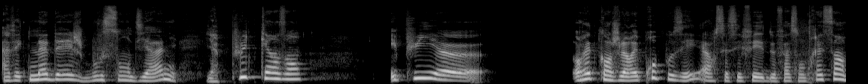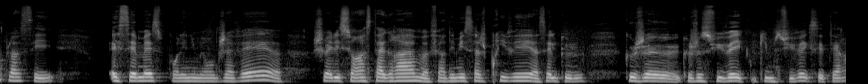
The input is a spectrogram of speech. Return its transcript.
avec Nadège Bosson-Diagne il y a plus de 15 ans. Et puis, euh, en fait, quand je leur ai proposé, alors ça s'est fait de façon très simple, hein, c'est SMS pour les numéros que j'avais. euh, Je suis allée sur Instagram faire des messages privés à celles que je, que je, que je suivais, qui me suivaient, etc.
